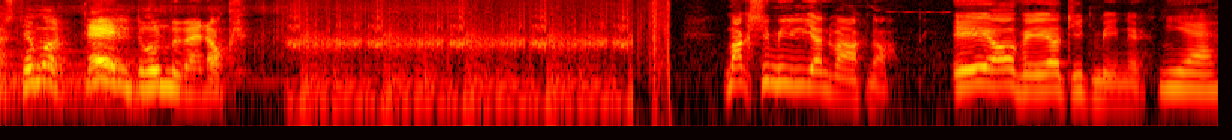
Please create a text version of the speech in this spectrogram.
Vers, det må dalen dulme være nok. Maximilian Wagner, ære være dit minde. Ja,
